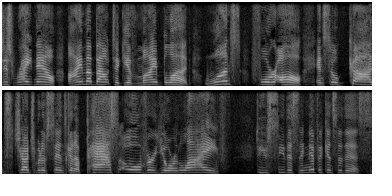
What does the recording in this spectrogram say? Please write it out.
just right now, I'm about to give my blood once for all. And so God's judgment of sin is going to pass over your life. Do you see the significance of this?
